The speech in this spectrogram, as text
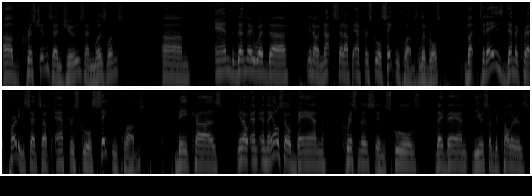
of Christians and Jews and Muslims. Um, and then they would, uh, you know, not set up after school Satan clubs, liberals. But today's Democrat Party sets up after school Satan clubs because you know, and, and they also ban Christmas in schools. They ban the use of the colors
